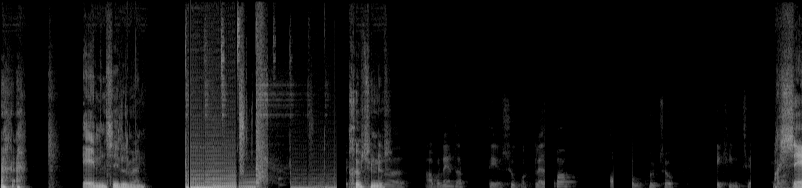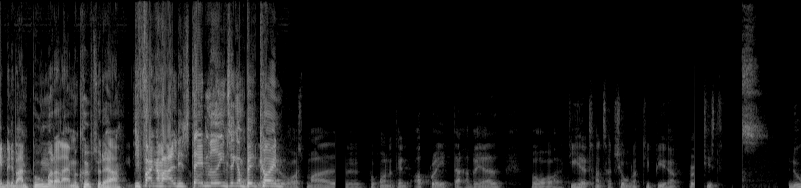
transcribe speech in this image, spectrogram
En titel, mand. Kryptonyt. abonnenter. Det er jeg super glad for. Og god krypto. Staking til Og sagde, men det er bare en boomer, der leger med krypto, det her. De fanger mig aldrig. Staten ved ingenting om bitcoin. Det er jo også meget øh, på grund af den upgrade, der har været, hvor de her transaktioner, de bliver sidst. Nu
